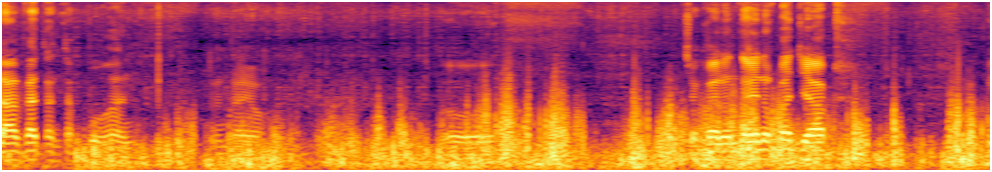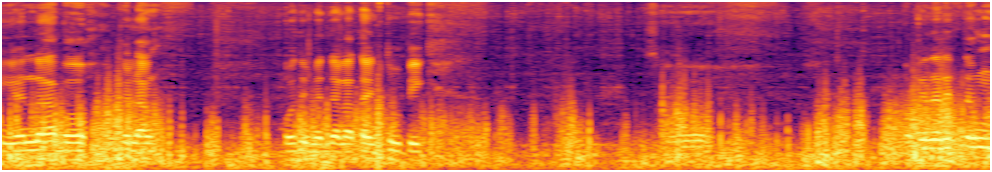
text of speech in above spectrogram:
dagat ang takbuhan. Doon tayo. So tsaka lang tayo ng padyak. Hingal na ako. Okay lang. Buti may dala tayong tubig. So okay na rin itong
